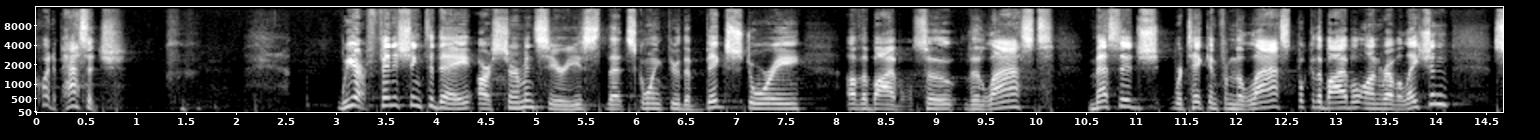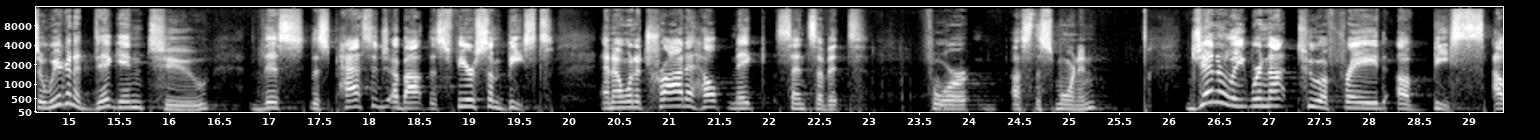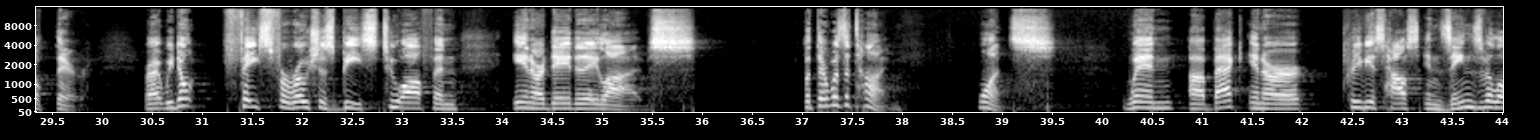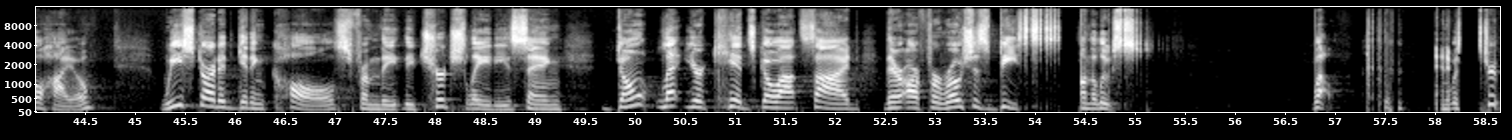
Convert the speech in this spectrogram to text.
quite a passage. we are finishing today our sermon series that's going through the big story of the Bible. So, the last message we're taken from the last book of the Bible on Revelation. So, we're going to dig into this, this passage about this fearsome beast. And I want to try to help make sense of it for us this morning. Generally, we're not too afraid of beasts out there, right? We don't face ferocious beasts too often in our day to day lives. But there was a time, once, when uh, back in our previous house in Zanesville, Ohio, we started getting calls from the, the church ladies saying, Don't let your kids go outside. There are ferocious beasts on the loose. Well, and it was true.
